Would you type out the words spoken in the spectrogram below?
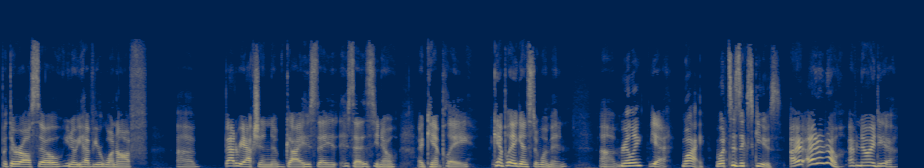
But there are also, you know, you have your one-off uh, bad reaction of guy who say who says, you know, I can't play, I can't play against a woman. Um, really? Yeah. Why? What's his excuse? I, I don't know. I have no idea.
